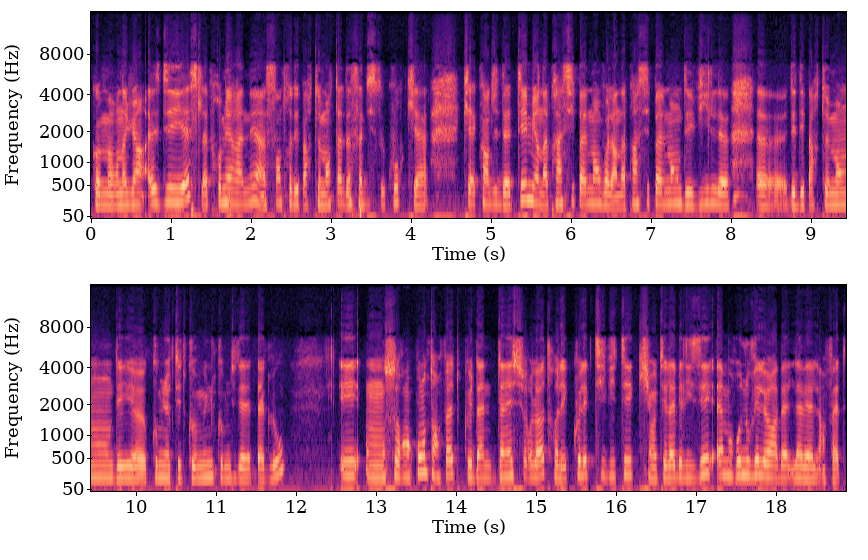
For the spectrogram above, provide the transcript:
comme on a eu un SDIS la première année, un centre départemental d'incendie secours qui a qui a candidaté. Mais on a principalement, voilà, on a principalement des villes, des départements, des communautés de communes, communautés d'agglos. Et on se rend compte en fait que d'année sur l'autre, les collectivités qui ont été labellisées aiment renouveler leur label en fait.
